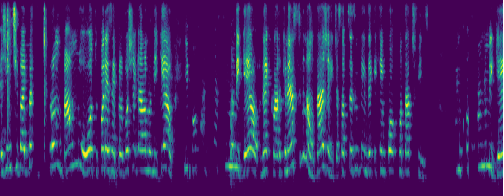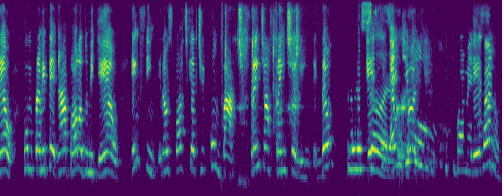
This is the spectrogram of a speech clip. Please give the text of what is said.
a gente vai ba- trombar um no outro. Por exemplo, eu vou chegar lá no Miguel e vou fazer assim no Miguel, né? Claro que não é assim não, tá, gente? É só para vocês entenderem o que é co- contato físico. Encostar no Miguel, para me pegar a bola do Miguel. Enfim, ele é um esporte que é de combate, frente a frente ali, entendeu? Professora, Esse É tipo futebol americano?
